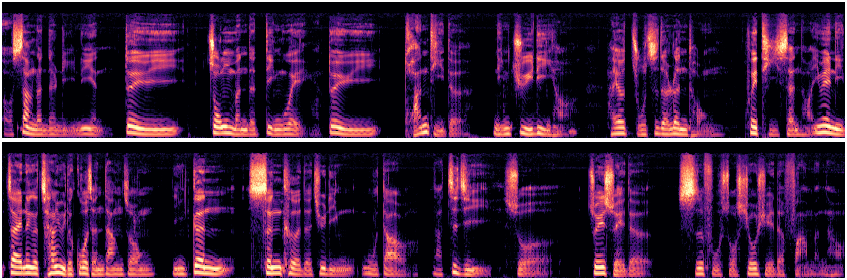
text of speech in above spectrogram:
哦上人的理念，对于宗门的定位，对于团体的凝聚力哈，还有组织的认同会提升哈。因为你在那个参与的过程当中，你更深刻的去领悟到那自己所追随的师傅所修学的法门哈，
